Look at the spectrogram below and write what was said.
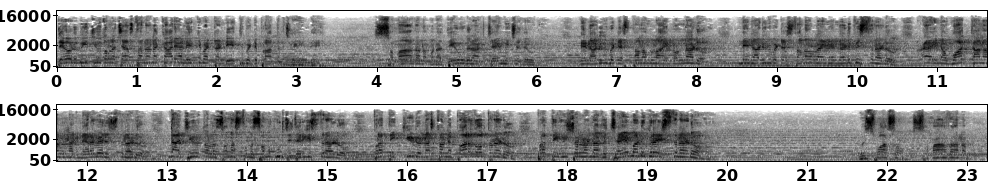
దేవుడు మీ జీవితంలో చేస్తానన్న కార్యాలు ఎత్తిపెట్టండి. ఎత్తిపెట్టి ప్రార్థన చేయండి. సమాధానం మన దేవుడు నాకు జయమిచ్చే దేవుడు. నేను అడుగుపెట్టే స్థలంలో ఆయన ఉన్నాడు. నేను అడుగుపెట్టే స్థలంలో ఆయన నడిపిస్తున్నాడు. ఆయన వాగ్దానాలు నాకు నెరవేరుస్తున్నాడు. నా జీవితంలో సమస్తము సమకూర్చి జరిగిస్తున్నాడు. ప్రతి కీడు నష్టాన్ని పారదోలుతున్నాడు. ప్రతి విషయంలో నాకు జయం అనుగ్రహిస్తున్నాడు. విశ్వాసం సమాధానం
